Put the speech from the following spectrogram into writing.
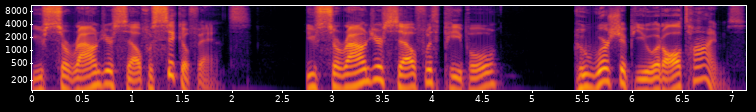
You surround yourself with sycophants. You surround yourself with people who worship you at all times.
